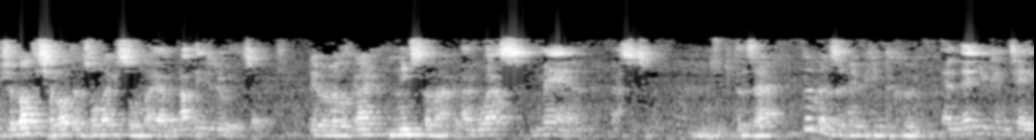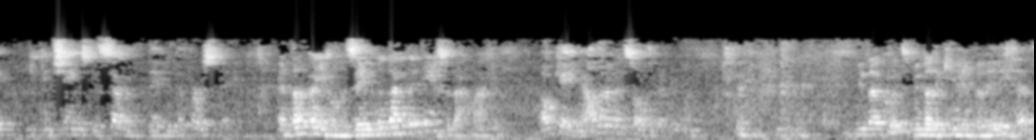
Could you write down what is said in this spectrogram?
Shabbat is Shabbat en zondag is They have nothing to do with each other Die hebben met elkaar niets te maken. unless man messes with it. Tenzij de mens ermee begint te knoeien. And then you can take, you can change the seventh day to the first day. En dan kan je van de zevende dag de eerste dag maken. Oké, Okay, now that I've insulted everyone, Nu dat goed, nu dat ik iedereen beledigd heb.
